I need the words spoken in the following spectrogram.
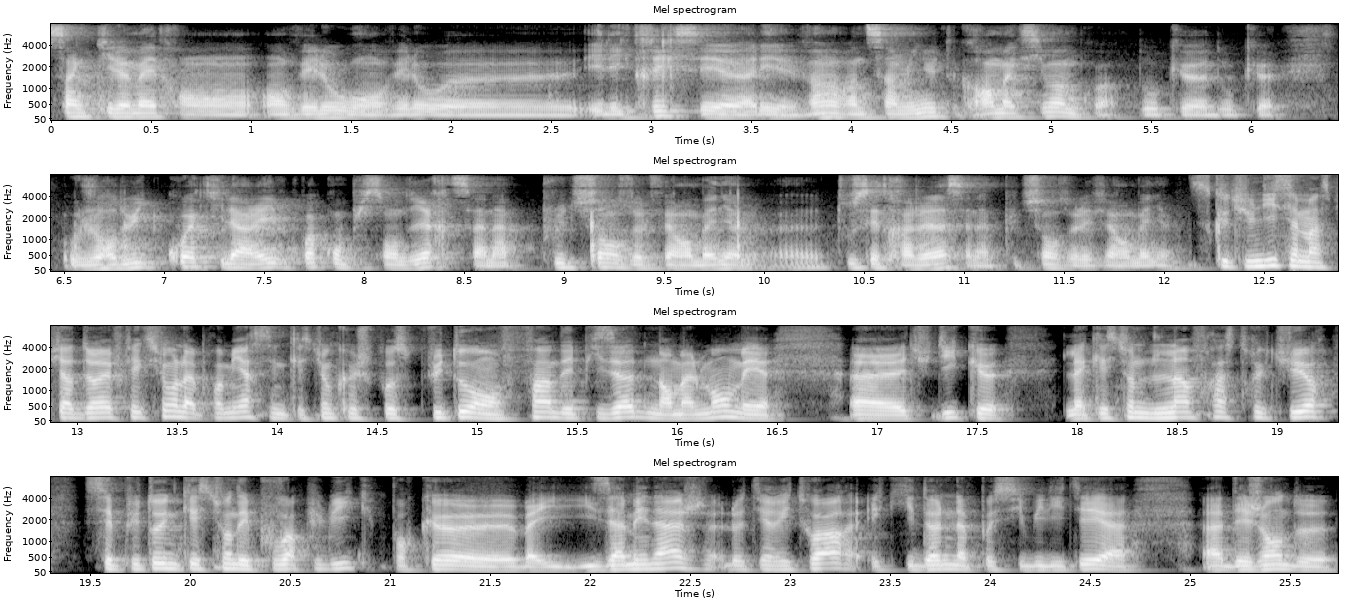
5 km en, vélo ou en vélo euh, électrique, c'est allez 20-25 minutes grand maximum quoi. Donc, donc aujourd'hui, quoi qu'il arrive, quoi qu'on puisse en dire, ça n'a plus de sens de le faire en bagnole. tous ces trajets-là, ça n'a plus de sens de les faire en bagnole. Ce que tu me dis, ça m'inspire deux réflexions. La première, c'est une question que je pose plutôt en fin d'épisode normalement, mais tu dis que la question de l'infrastructure, c'est plutôt une question des pouvoirs publics pour que bah, ils aménagent le territoire et qu'ils donnent la possibilité à, des gens de,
